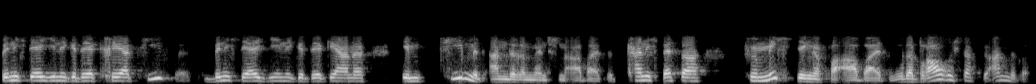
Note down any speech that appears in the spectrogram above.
Bin ich derjenige, der kreativ ist? Bin ich derjenige, der gerne im Team mit anderen Menschen arbeitet? Kann ich besser für mich Dinge verarbeiten oder brauche ich das für andere?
